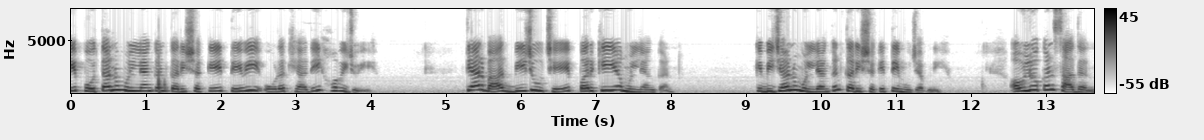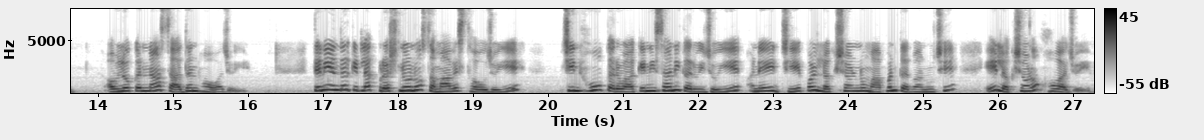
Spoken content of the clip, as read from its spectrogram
કે પોતાનું મૂલ્યાંકન કરી શકે તેવી ઓળખ યાદી હોવી જોઈએ. ત્યારબાદ બીજું છે પરકીય મૂલ્યાંકન. કે બીજાનું મૂલ્યાંકન કરી શકે તે મુજબની. અવલોકન સાધન. અવલોકનના સાધન હોવા જોઈએ. તેની અંદર કેટલાક પ્રશ્નોનો સમાવેશ થવો જોઈએ, ચિહ્નો કરવા કે નિશાની કરવી જોઈએ અને જે પણ લક્ષણનું માપન કરવાનું છે એ લક્ષણો હોવા જોઈએ.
